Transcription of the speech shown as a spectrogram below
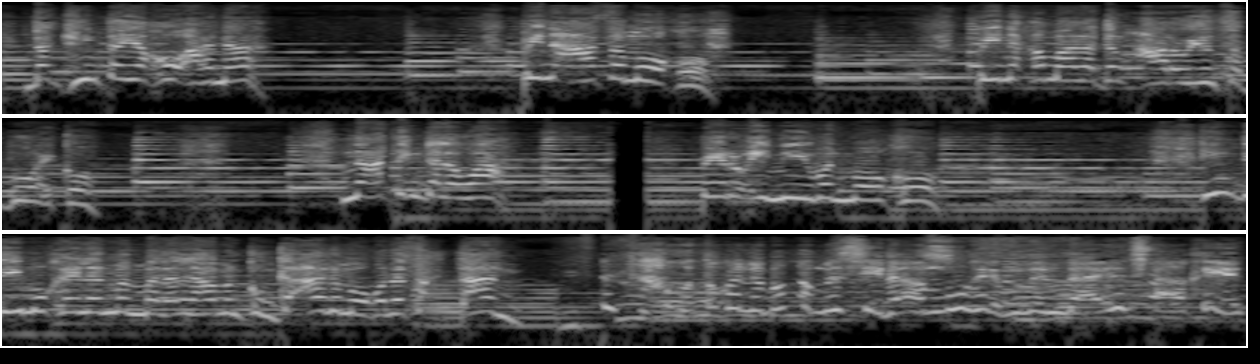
Naghintay ako, Ana. Pinaasa mo ako. Pinakamalagang araw yun sa buhay ko. Nating dalawa. Pero iniwan mo ako. Hindi mo kailanman malalaman kung gaano mo ako nasaktan. Natakot ako na baka masira ang buhay mo nang dahil sa akin.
